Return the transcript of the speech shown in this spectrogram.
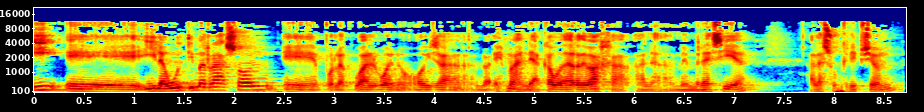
Y, eh, y, la última razón eh, por la cual, bueno, hoy ya, es más, le acabo de dar de baja a la membresía, a la suscripción,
